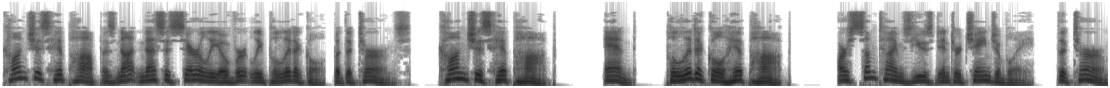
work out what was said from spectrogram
Conscious hip-hop is not necessarily overtly political, but the terms, "'conscious hip-hop' and "'political hip-hop' are sometimes used interchangeably. The term,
